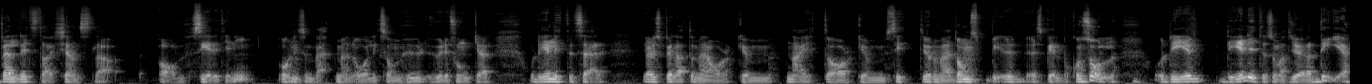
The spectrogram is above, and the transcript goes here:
väldigt stark känsla av serietidning. Och liksom Batman och liksom hur, hur det funkar. Och det är lite så här... Jag har ju spelat de här Arkham Knight och Arkham City och de här. De spe, spel på konsol. Och det är, det är lite som att göra det.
